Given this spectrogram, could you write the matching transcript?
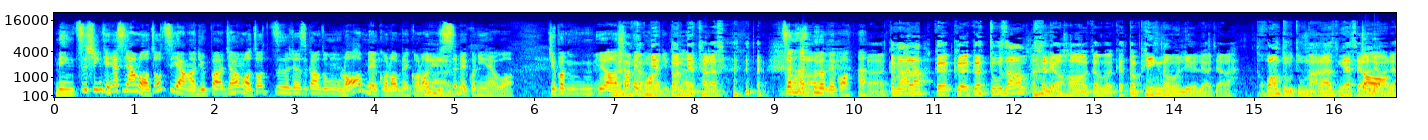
民主心态，假使像老早子一样个，就把像老早子就是讲种老美国老美国老原始美国人闲话，就把要消 灭光了，就把灭脱了。真个是灭光。呃，搿么阿拉搿搿搿赌场聊好，搿么搿毒品侬了了解伐？黄赌毒嘛，阿拉应该侪要聊聊。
